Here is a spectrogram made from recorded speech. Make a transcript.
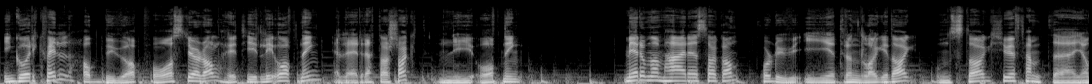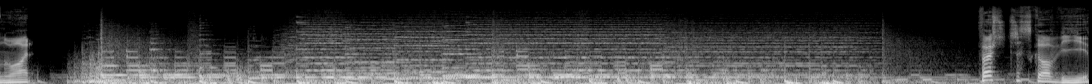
i går kveld hadde bua på Stjørdal høytidelig åpning, eller rettere sagt nyåpning. Mer om de her sakene får du i Trøndelag i dag, onsdag 25. januar. Først skal vi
